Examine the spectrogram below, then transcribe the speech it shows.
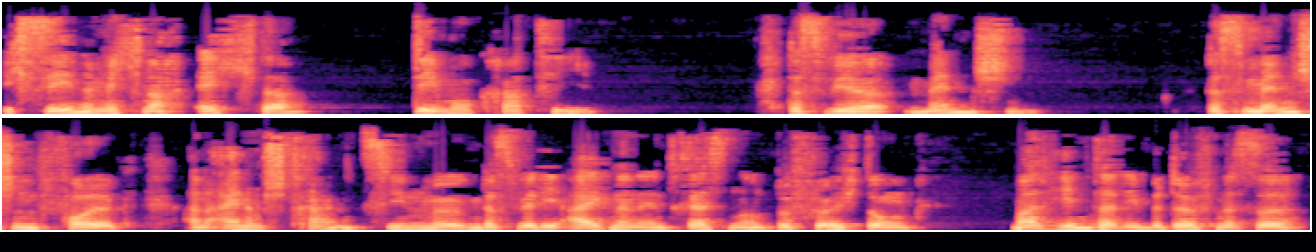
Ich sehne mich nach echter Demokratie, dass wir Menschen, das Menschenvolk an einem Strang ziehen mögen, dass wir die eigenen Interessen und Befürchtungen mal hinter die Bedürfnisse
